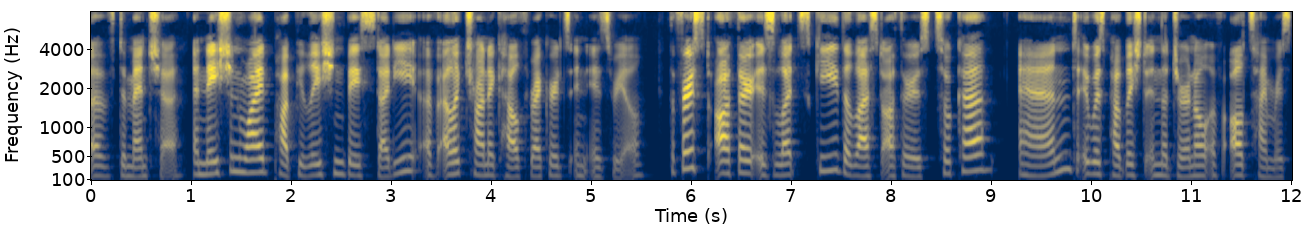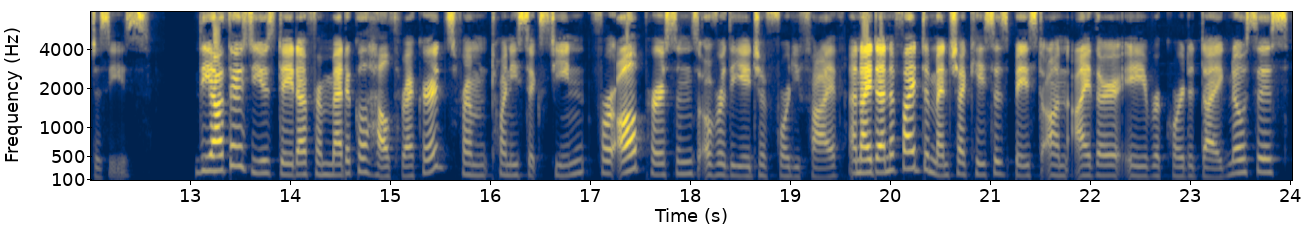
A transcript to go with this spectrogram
of Dementia, a nationwide population-based study of electronic health records in Israel. The first author is Lutski, the last author is Zucker, and it was published in the Journal of Alzheimer's Disease. The authors used data from medical health records from 2016 for all persons over the age of 45 and identified dementia cases based on either a recorded diagnosis,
